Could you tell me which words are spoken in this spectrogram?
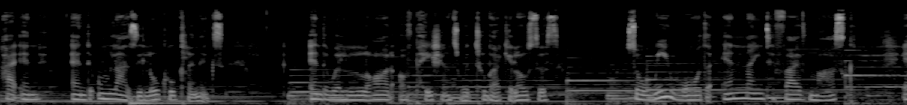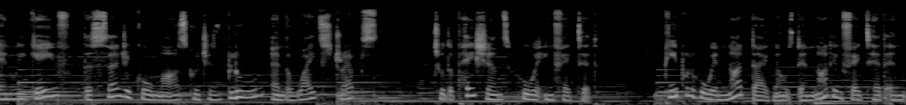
high end and Umlazi local clinics, and there were a lot of patients with tuberculosis. So we wore the N95 mask and we gave the surgical mask, which is blue and the white straps, to the patients who were infected. People who were not diagnosed and not infected and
